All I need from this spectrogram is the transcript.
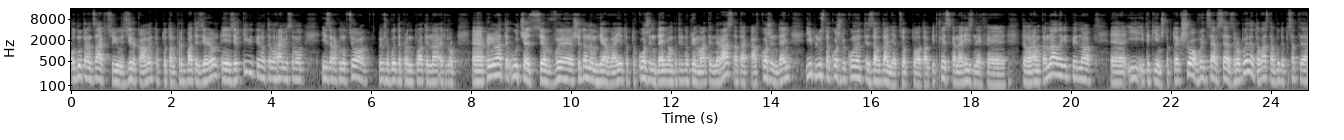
одну транзакцію зірками, тобто там придбати зір... е, зірки відповідно в телеграмі самому. І за рахунок цього ви вже будете претендувати на airdrop. Е, приймати участь в щоденному гіавеї, тобто кожен день вам потрібно приймати не раз, а так, а в кожен день. І плюс також виконувати завдання, тобто там підписка на різних е, телеграм-канали, відповідно, е, і, і таке інше. Тобто, якщо ви це все зробили, то у вас там буде писати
